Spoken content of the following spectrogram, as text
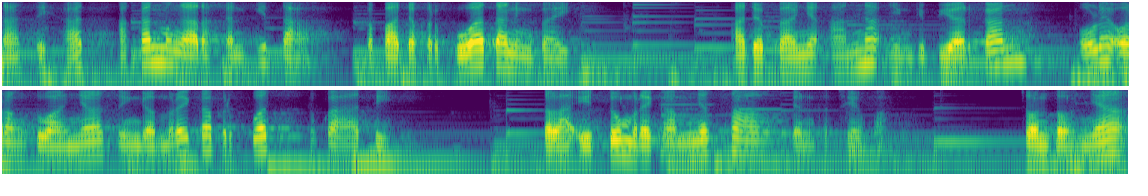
Nasihat akan mengarahkan kita kepada perbuatan yang baik. Ada banyak anak yang dibiarkan oleh orang tuanya sehingga mereka berbuat suka hati setelah itu mereka menyesal dan kecewa. Contohnya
